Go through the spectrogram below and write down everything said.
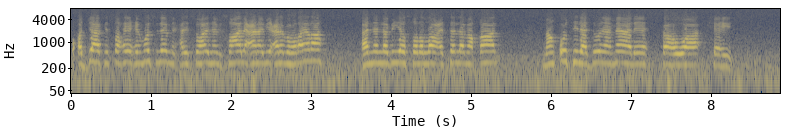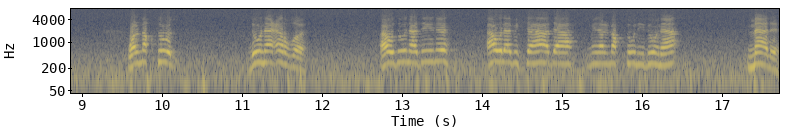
وقد جاء في صحيح مسلم من حديث سهيل بن صالح عن أبي عن أبي هريرة أن النبي صلى الله عليه وسلم قال من قتل دون ماله فهو شهيد. والمقتول دون عرضه أو دون دينه أولى بالشهادة من المقتول دون ماله.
